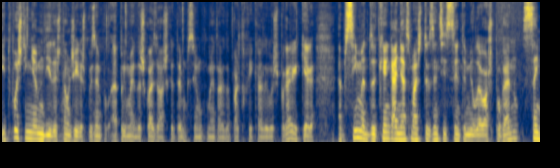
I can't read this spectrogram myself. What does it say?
E depois tinha medidas tão gigas, por exemplo, a primeira das quais eu acho que até merecia um comentário da parte do Ricardo Augusto Pereira, que era acima de quem ganhasse mais de 360 mil euros por ano, 100%,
